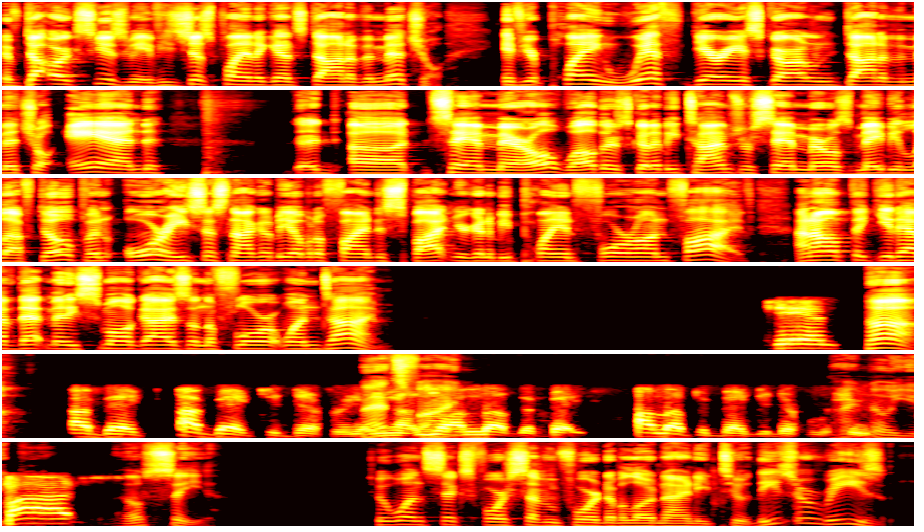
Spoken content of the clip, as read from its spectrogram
If excuse me, if he's just playing against Donovan Mitchell. If you're playing with Darius Garland, Donovan Mitchell, and uh, Sam Merrill, well, there's going to be times where Sam Merrill's maybe left open, or he's just not going to be able to find a spot, and you're going to be playing four on five. And I don't think you'd have that many small guys on the floor at one time. Ken, Huh? I beg, I beg to differ. You That's know, you know, I love to beg. I love to beg to differ with I know you do. Fine. They'll see you. 216 474 0092. These are reasons.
